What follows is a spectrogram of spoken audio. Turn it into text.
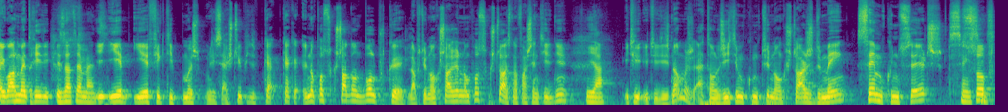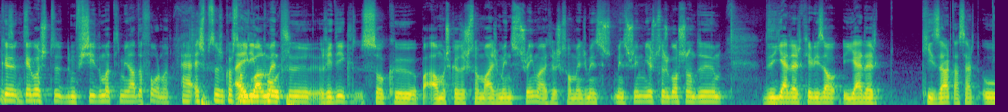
é igualmente ridículo. Exatamente. E, e, eu- e eu fico tipo, mas, mas isso é estúpido, porque, porque é que eu não posso gostar de handball porquê? Lá porque tu não gostares, eu não posso gostar, isso não faz sentido nenhum. Yeah. E tu, e tu dizes, não, mas é tão legítimo como tu não gostares de mim sem me conheceres Sim, só sim, porque sim, sim, que eu gosto de me vestir de uma determinada forma. É, as pessoas gostam É de igualmente impor. ridículo, só que pá, há umas coisas que são mais mainstream, há outras que são menos main- mainstream e as pessoas gostam de, de hierarquizar, hierarquizar está certo? O,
